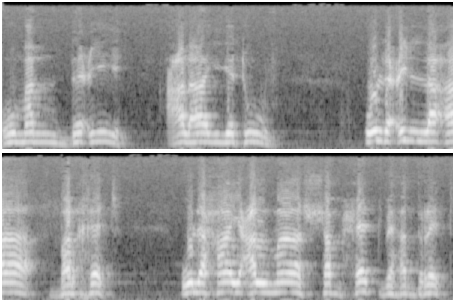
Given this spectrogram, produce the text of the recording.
ומנדעי עלי יטוב, ולעילאה ברכת, ולחי עלמה שבחת והדרת,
